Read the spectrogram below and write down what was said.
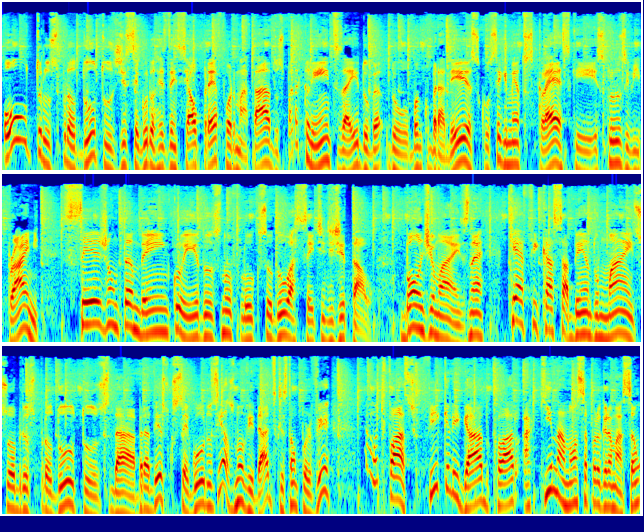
outros produtos de seguro residencial pré-formatados para clientes aí do, do Banco Bradesco, segmentos Classic, Exclusive e Prime, sejam também incluídos no fluxo do aceite digital. Bom demais, né? Quer ficar sabendo mais sobre os produtos da Bradesco Seguros e as novidades que estão por vir? É muito fácil. Fique ligado, claro, aqui na nossa programação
